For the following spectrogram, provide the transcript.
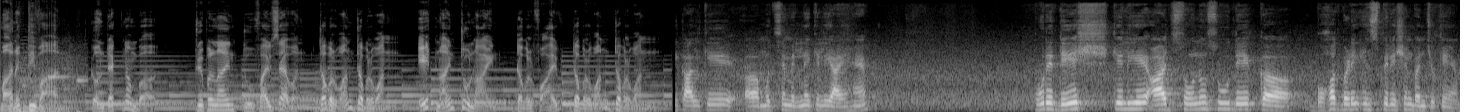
Manak Diwan. Contact number triple nine two five seven double one double one eight nine two nine double five double one double one निकाल के मुझसे मिलने के लिए आए हैं। पूरे देश के लिए आज सोनू सूद एक बहुत बड़ी इंस्पिरेशन बन चुके हैं।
